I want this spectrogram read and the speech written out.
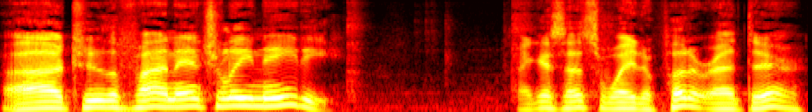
uh, to the financially needy. I guess that's the way to put it right there.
